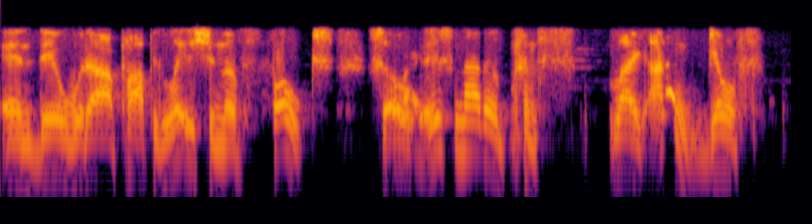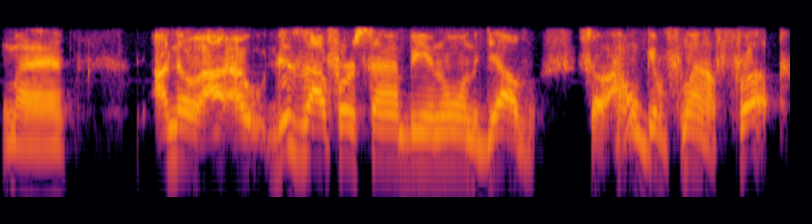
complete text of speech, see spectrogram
and deal with our population of folks. So Right. it's not a like I don't give a f- man. I know I, I this is our first time being on the together, so I don't give a flying fuck.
